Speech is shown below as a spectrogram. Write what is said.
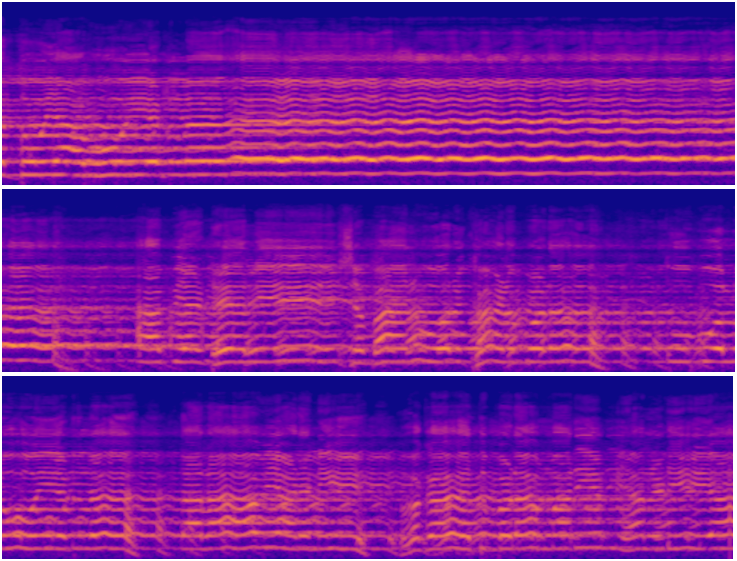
અને તું આવું એટલે આ બેઠેલી સભાનું ઓળખાણ પડ તું બોલું એટલે તારા વ્યાણની વગત પડ મારી મ્યાલડી ઓ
